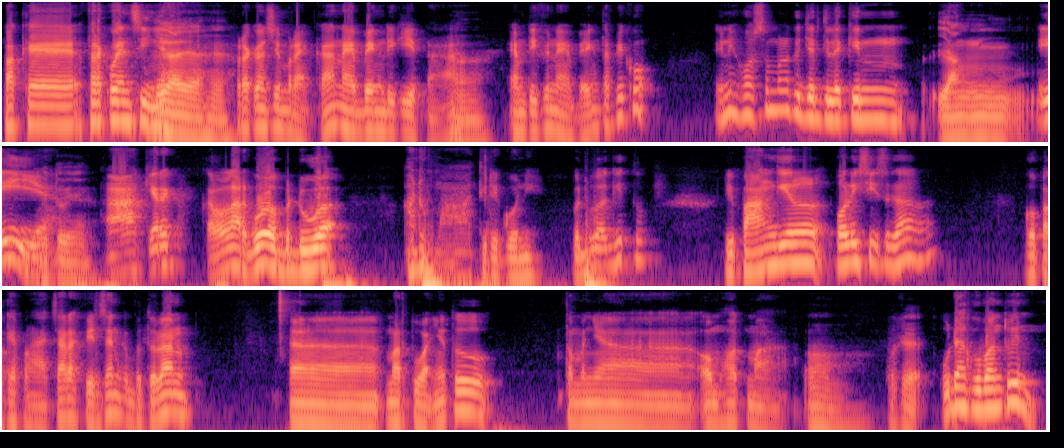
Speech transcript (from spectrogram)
Pakai frekuensinya. Iya, iya, iya. Frekuensi mereka nebeng di kita, Ah, MTV nebeng, tapi kok ini hostnya malah kejelek-jelekin yang iya. itu ya. Akhirnya kelar gue berdua. Aduh mati deh gue nih. Berdua gitu. Dipanggil polisi segala. Gue pakai pengacara Vincent kebetulan eh mertuanya tuh temennya Om Hotma. Oh, oke. Udah gue bantuin.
